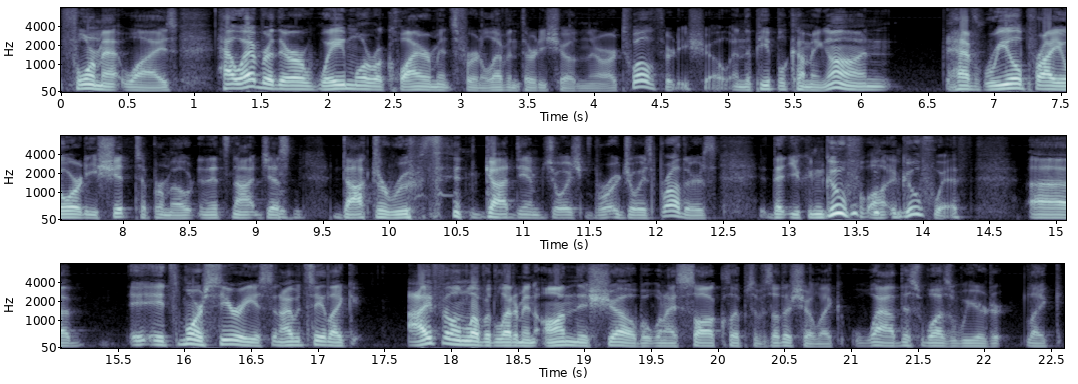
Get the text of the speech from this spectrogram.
format wise. However, there are way more requirements for an 11:30 show than there are a 12:30 show, and the people coming on have real priority shit to promote, and it's not just Dr. Ruth and goddamn Joyce Bro- Joyce Brothers that you can goof on, goof with. Uh, it- it's more serious, and I would say like I fell in love with Letterman on this show, but when I saw clips of his other show, like, wow, this was weird. Like,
